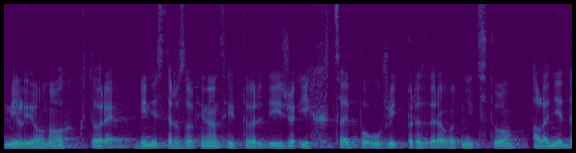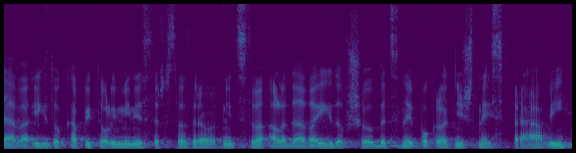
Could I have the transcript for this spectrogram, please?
miliónoch, ktoré ministerstvo financí tvrdí, že ich chce použiť pre zdravotníctvo, ale nedáva ich do kapitoly ministerstva zdravotníctva, ale dáva ich do všeobecnej pokladničnej správy,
